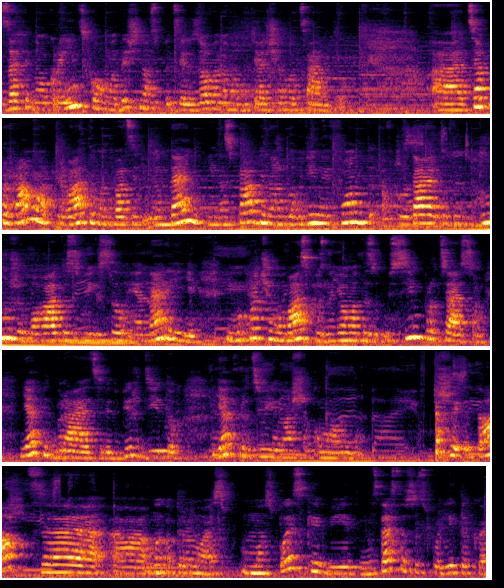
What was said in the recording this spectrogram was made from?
з західноукраїнського медичного спеціалізованого дитячого центру. Е, Ця програма триватиме 21 день, і насправді наш благодійний фонд вкладає туди дуже багато своїх сил і енергії. І ми хочемо вас познайомити з усім процесом, як відбирається відбір діток, як працює наша команда. Перший етап це е, ми отримуємо списки від Міністерства соцполітики,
